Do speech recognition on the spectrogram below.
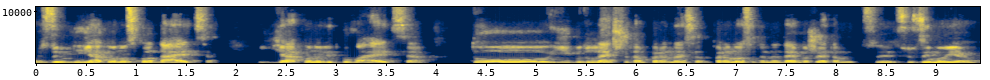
розуміє, як воно складається, як воно відбувається, то їй буде легше там переносити, переносити, не дай Боже, там цю зиму. Я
